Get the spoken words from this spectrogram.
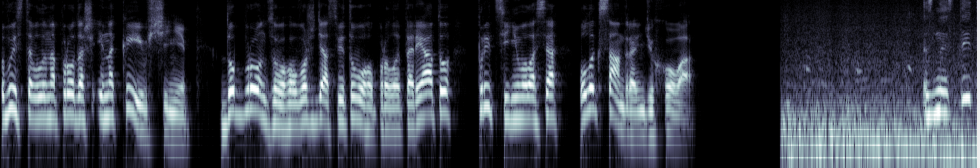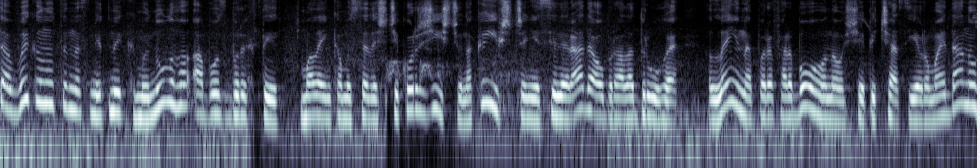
виставили на продаж і на Київщині. До бронзового вождя світового пролетаріату прицінювалася Олександра Індюхова. Знести та викинути на смітник минулого або зберегти. Маленькому селищі Коржі, що на Київщині, сільрада обрала друге. Леніна, перефарбованого ще під час Євромайдану,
